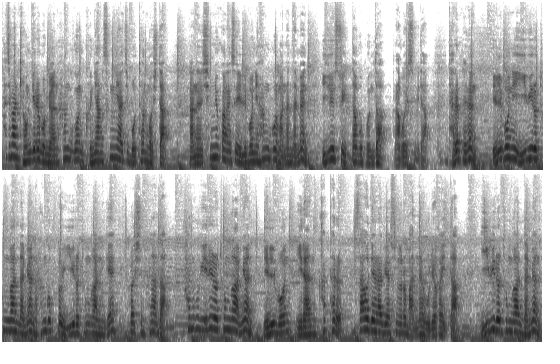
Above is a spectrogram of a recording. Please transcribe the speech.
하지만 경기를 보면 한국은 그냥 승리하지 못한 것이다. 나는 16강에서 일본이 한국을 만난다면 이길 수 있다고 본다. 라고 했습니다. 다른 팬은 일본이 2위로 통과한다면 한국도 2위로 통과하는 게 훨씬 편하다. 한국이 1위로 통과하면 일본, 이란, 카타르, 사우디아라비아 순으로 만날 우려가 있다. 2위로 통과한다면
